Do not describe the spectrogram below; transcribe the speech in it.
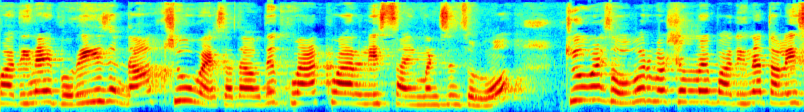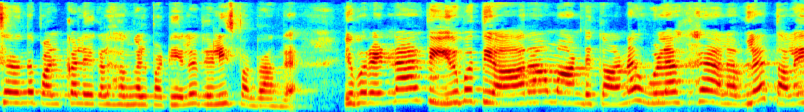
பார்த்தீங்கன்னா இப்போ ரீசெண்டாக கியூஎஸ் அதாவது குவாக் குவாரலி சைமன்ஸ்னு சொல்லுவோம். கியூஎஸ் ஒவ்வொரு வருஷமுமே பார்த்தீங்கன்னா தலை சிறந்த பல்கலைக்கழகங்கள் பட்டியலை ரிலீஸ் பண்ணுறாங்க இப்போ ரெண்டாயிரத்தி இருபத்தி ஆறாம் ஆண்டுக்கான உலக அளவில் தலை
